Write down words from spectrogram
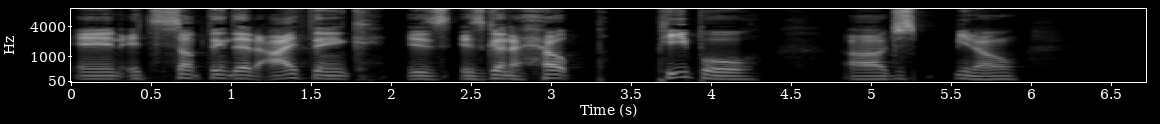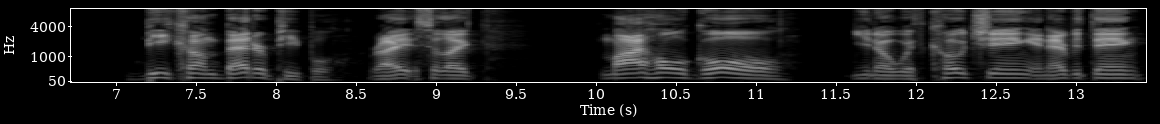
and it's something that I think is is going to help people uh, just you know become better people, right? So like my whole goal, you know, with coaching and everything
